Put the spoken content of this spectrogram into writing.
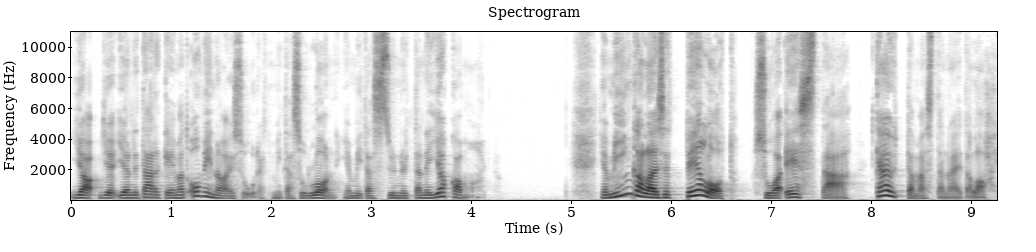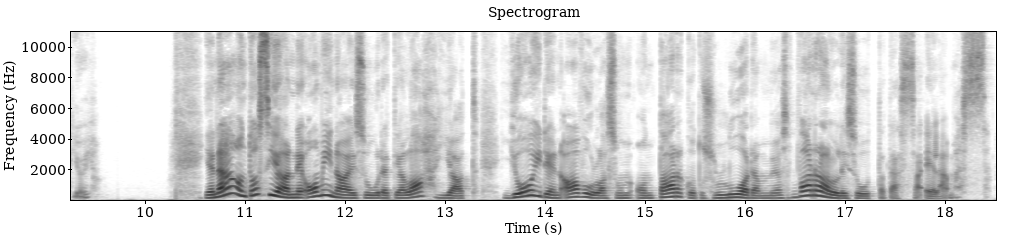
ja, ja, ja ne tärkeimmät ominaisuudet, mitä sulla on ja mitä sä synnyt tänne jakamaan. Ja minkälaiset pelot sua estää käyttämästä näitä lahjoja. Ja nämä on tosiaan ne ominaisuudet ja lahjat, joiden avulla sun on tarkoitus luoda myös varallisuutta tässä elämässä.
